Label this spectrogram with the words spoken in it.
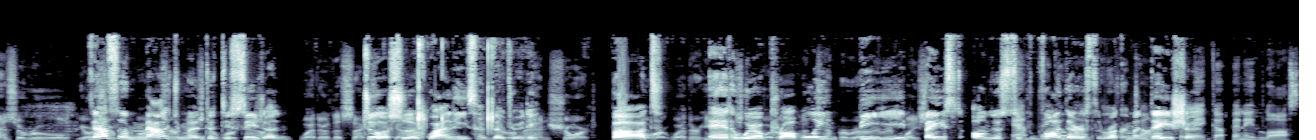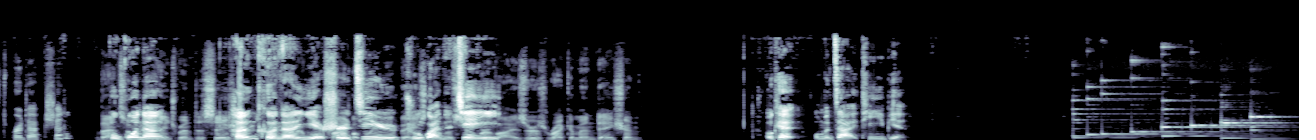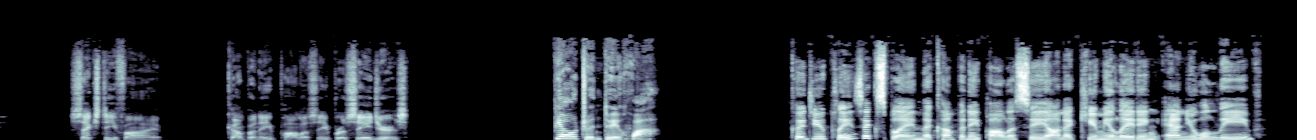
That's a management decision. 这是管理层的决定。short, But or whether he it has to will put on a probably temporary be replacement. based on the Can't they go on supervisor's overtime to recommendation. make up any lost production? 不 不过呢，很可能也是基于主管的建议。OK，我们再听一遍。 Sixty-five. Company policy procedures. 标准对话 Could you please explain the company policy on accumulating annual leave?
